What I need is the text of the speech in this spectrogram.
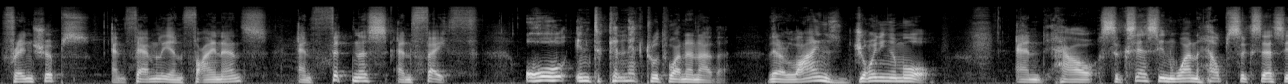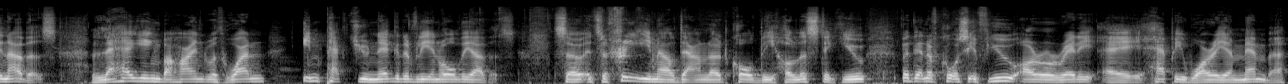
friendships and family and finance and fitness and faith all interconnect with one another. There are lines joining them all and how success in one helps success in others. Lagging behind with one impacts you negatively in all the others. So it's a free email download called The Holistic You. But then, of course, if you are already a Happy Warrior member,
